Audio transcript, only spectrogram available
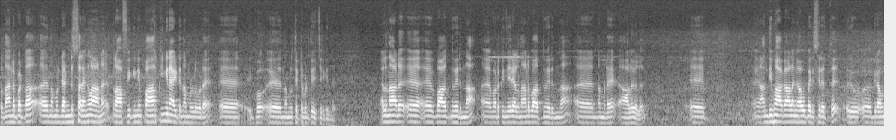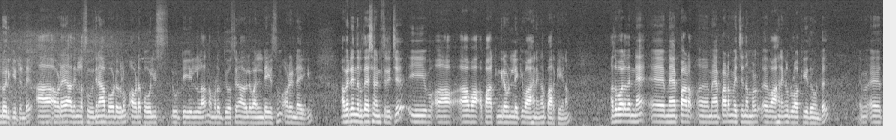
പ്രധാനപ്പെട്ട നമ്മൾ രണ്ട് സ്ഥലങ്ങളാണ് ട്രാഫിക്കിന് പാർക്കിങ്ങിനായിട്ട് നമ്മളിവിടെ ഇപ്പോൾ നമ്മൾ തിട്ടപ്പെടുത്തി വെച്ചിരിക്കുന്നത്. എളനാട് ഭാഗത്തു നിന്ന് വരുന്ന വടക്കഞ്ചേരി എളനാട് ഭാഗത്തു നിന്ന് വരുന്ന നമ്മുടെ ആളുകൾ അന്തിമാകാളങ്കാവ് പരിസരത്ത് ഒരു ഗ്രൗണ്ട് ഒരുക്കിയിട്ടുണ്ട്. ആ അവിടെ അതിനുള്ള സൂചനാ ബോർഡുകളും അവിടെ പോലീസ് ഡ്യൂട്ടിയിലുള്ള നമ്മുടെ ഉദ്യോഗസ്ഥരും അതുപോലെ വളണ്ടിയേഴ്സും അവിടെ ഉണ്ടായിരിക്കും. അവരുടെ നിർദ്ദേശം അനുസരിച്ച് ഈ ആ പാർക്കിംഗ് ഗ്രൗണ്ടിലേക്ക് വാഹനങ്ങൾ പാർക്ക് ചെയ്യണം. അതുപോലെ തന്നെ മേപ്പാടം മേപ്പാടം വെച്ച് നമ്മൾ വാഹനങ്ങൾ ബ്ലോക്ക് ചെയ്തുകൊണ്ട്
